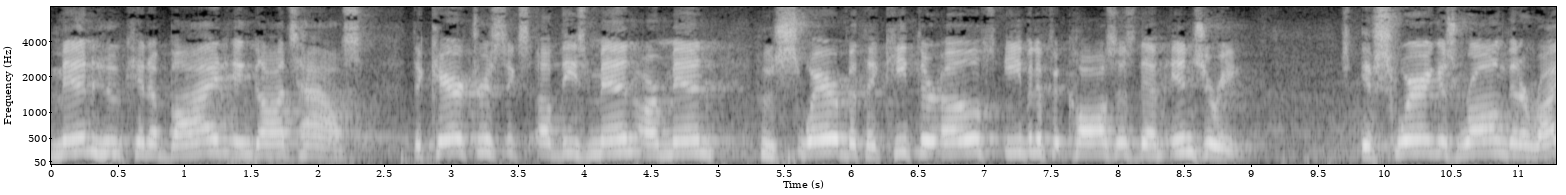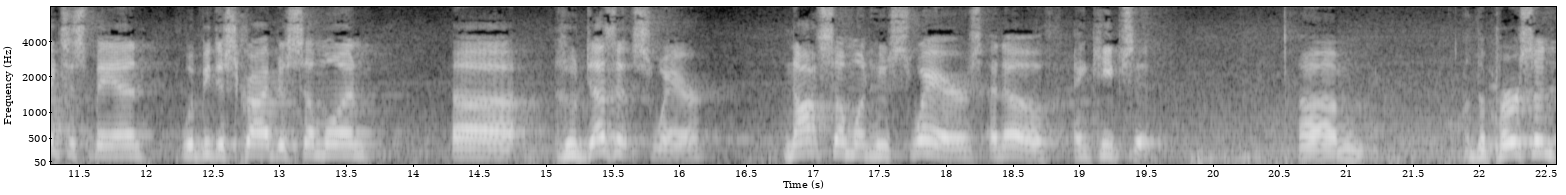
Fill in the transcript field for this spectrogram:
men who can abide in God's house. The characteristics of these men are men who swear, but they keep their oaths, even if it causes them injury. If swearing is wrong, then a righteous man would be described as someone uh, who doesn't swear, not someone who swears an oath and keeps it. Um, the person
